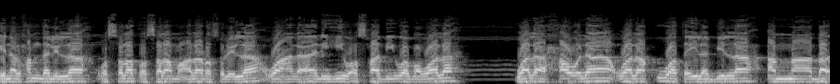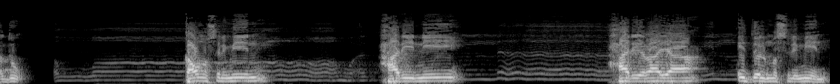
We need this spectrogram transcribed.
إن الحمد لله والصلاة والسلام على رسول الله وعلى آله وأصحابه ومواله ولا حول ولا قوة إلا بالله. أما بعد. Kaum muslimin hari ini hari raya Idul Muslimin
